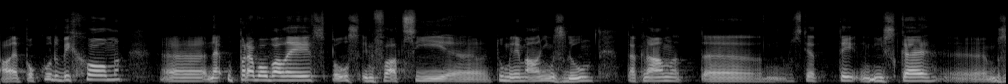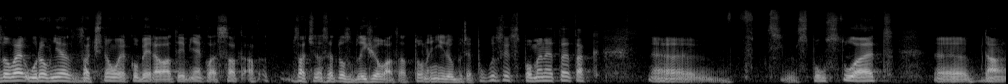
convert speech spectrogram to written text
Ale pokud bychom Eh, neupravovali spolu s inflací eh, tu minimální mzdu, tak nám eh, prostě ty nízké mzdové úrovně začnou jakoby relativně klesat a začne se to zbližovat a to není dobře. Pokud si vzpomenete, tak spoustu let na,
